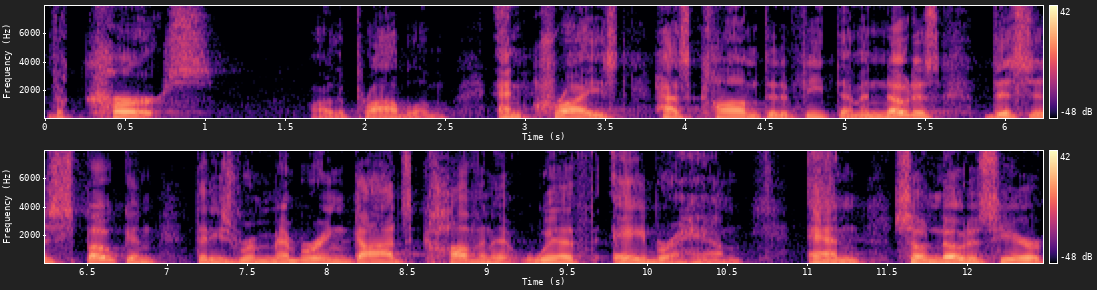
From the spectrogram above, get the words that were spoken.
the curse are the problem. And Christ has come to defeat them. And notice this is spoken that he's remembering God's covenant with Abraham. And so notice here,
